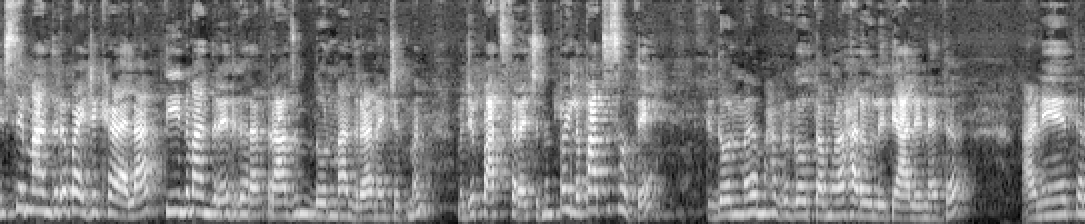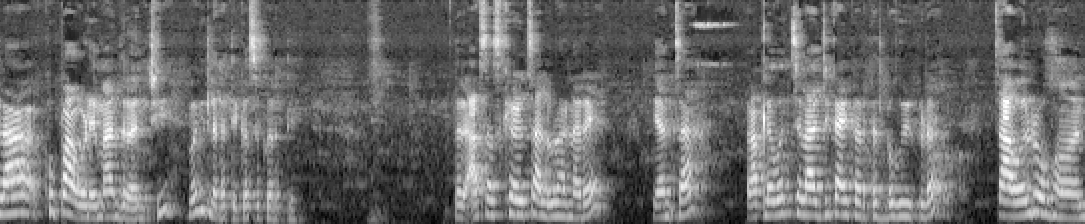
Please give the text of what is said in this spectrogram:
नुसते मांजरं पाहिजे खेळायला. तीन मांजरं आहेत घरात तर अजून दोन मांजरं आणायचेत मग म्हणजे पाच करायचे पण पहिलं पाचच होते. ते दोन मग महाग गवतामुळं हरवले ते आले नाहीत. आणि त्याला खूप आवड आहे मांजरांची. बघितलं का ते कसं करते? तर असाच खेळ चालू राहणार आहे. यांचा. तर आपल्या वत्सला आजी काय करतात बघू इकडं. चावल रोहन.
